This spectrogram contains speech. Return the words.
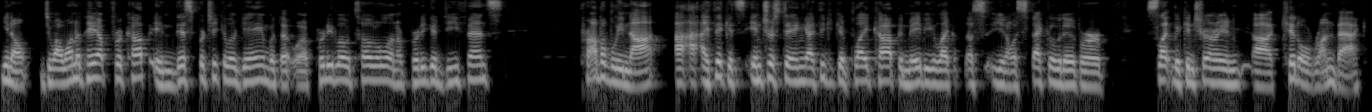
you know, do I want to pay up for Kupp in this particular game with a, a pretty low total and a pretty good defense? Probably not. I, I, think it's interesting. I think you could play Kupp and maybe like a, you know a speculative or slightly contrarian uh, Kittle run back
